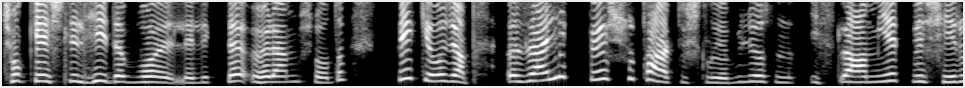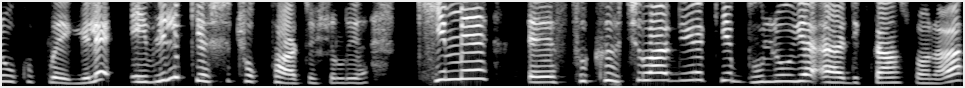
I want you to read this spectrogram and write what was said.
Çok eşliliği de böylelikle öğrenmiş olduk. Peki hocam özellikle şu tartışılıyor biliyorsunuz İslamiyet ve şer'i hukukla ilgili evlilik yaşı çok tartışılıyor. Kimi e, fıkıhçılar diyor ki buluya erdikten sonra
